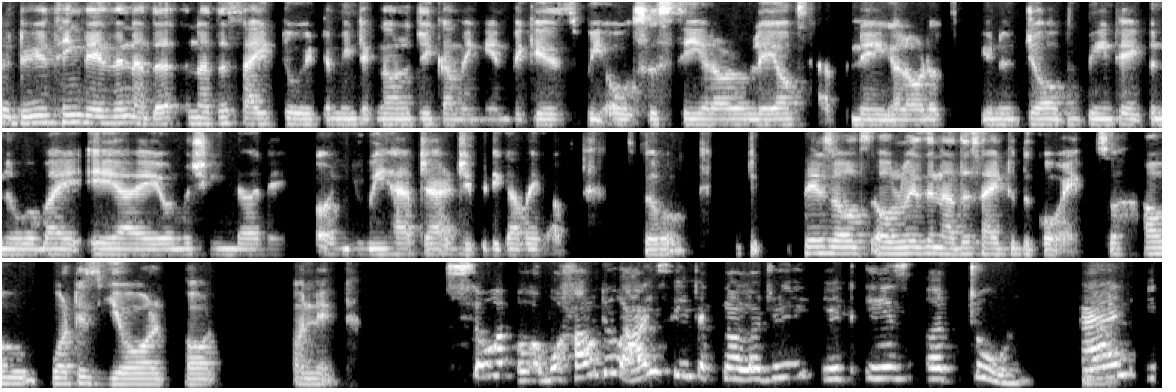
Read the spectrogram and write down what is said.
so do you think there's another another side to it? I mean, technology coming in because we also see a lot of layoffs happening, a lot of you know jobs being taken over by AI or machine learning, or we have Chat GPT coming up. So there's also always another side to the coin. So how what is your thought on it? So uh, how do I see technology? It is a tool, yeah. and it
